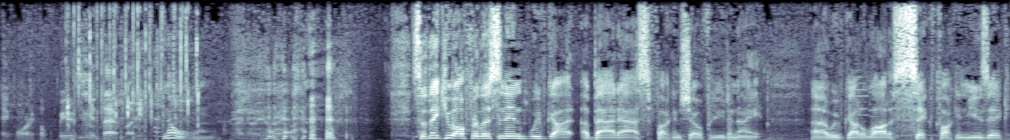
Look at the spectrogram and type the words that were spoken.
Take more than a couple beers to get that, buddy. No, it won't. So thank you all for listening. We've got a badass fucking show for you tonight. Uh, we've got a lot of sick fucking music,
